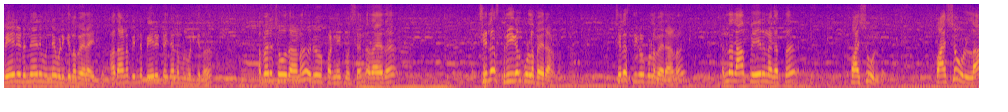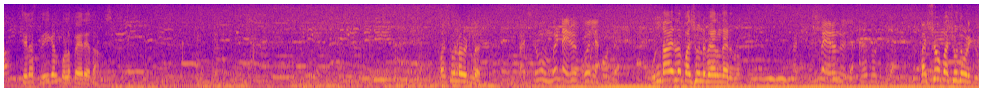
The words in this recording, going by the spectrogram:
പേരിടുന്നതിന് മുന്നേ വിളിക്കുന്ന പേരായിരിക്കും. അതാണ് പിന്നെ പേരിട്ട് കഴിഞ്ഞാൽ നമ്മൾ വിളിക്കുന്നത്. അപ്പോൾ എന്റെ ചോദ്യമാണ് ഒരു ഫണ്ണി ക്വസ്റ്റ്യൻ അതായത് ചില സ്ത്രീകൾക്കുള്ള പേരാണ്. ചില സ്ത്രീകൾക്കുള്ള പേരാണ്. എന്നാൽ ആ പേരിനകത്ത് പശുവുണ്ട് പശുവുള്ള ചില സ്ത്രീകൾക്കുള്ള പേരേതാണ് പശു ഉണ്ടോ വീട്ടിൽ? പശു മുമ്പ് ഉണ്ടായിരുന്നു ഇപ്പൊ ഇല്ല ഉണ്ടായിരുന്ന പശുവിന്റെ പേരെന്തായിരുന്നു? പേരൊന്നുമില്ല. പശു പശു എന്ന് വിളിക്കൂ.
